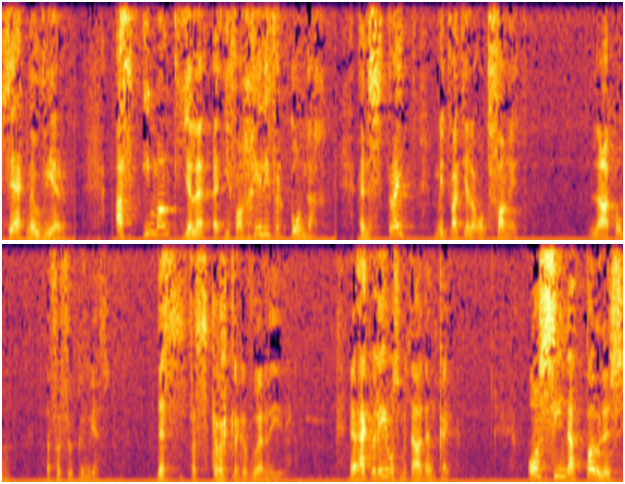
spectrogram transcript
sê ek nou weer, as iemand jylle een evangelie verkondig, in strijd met wat jylle ontvang het, laat om een vervloeking wees. Dis verskrikkelike woorde hier. Nou ek wil hee, ons moet na ding kyk. Ons sien dat Paulus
